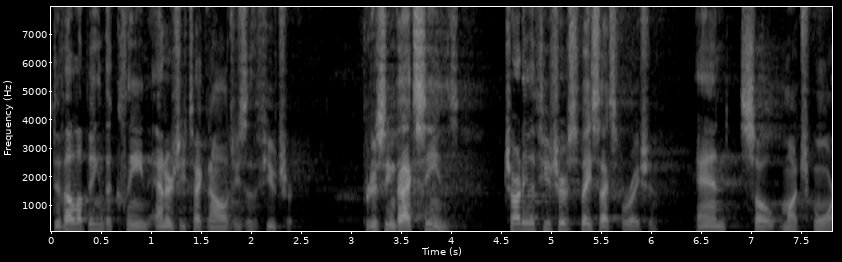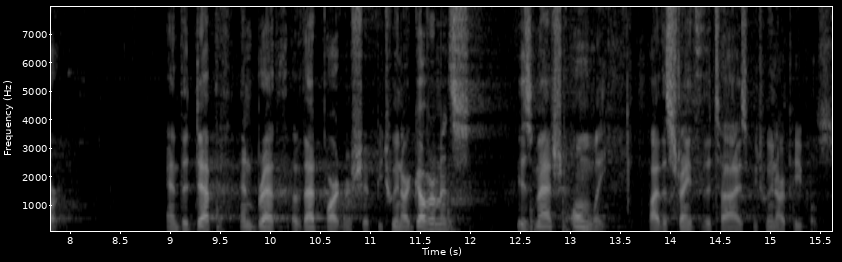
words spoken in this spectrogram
developing the clean energy technologies of the future, producing vaccines, charting the future of space exploration, and so much more. And the depth and breadth of that partnership between our governments is matched only by the strength of the ties between our peoples.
